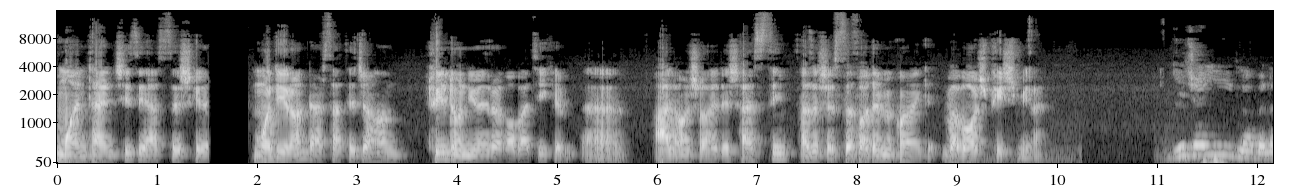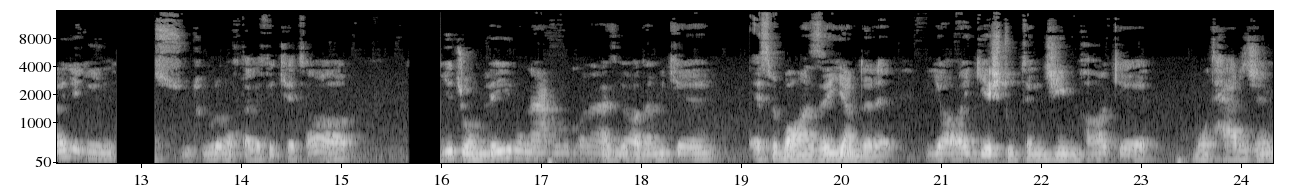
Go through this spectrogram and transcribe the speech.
مهمترین چیزی هستش که مدیران در سطح جهان توی دنیای رقابتی که الان شاهدش هستیم ازش استفاده می‌کنن و باش پیش میرن. یه جایی لابلای این سطور مختلف کتاب یه جمله ای رو نقل می‌کنن از یه آدمی که اسم بامزه ای هم داره. یا آقای گشتوتن جیم ها که مترجم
